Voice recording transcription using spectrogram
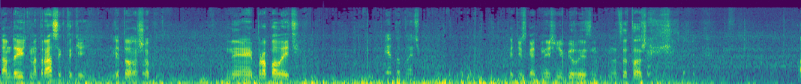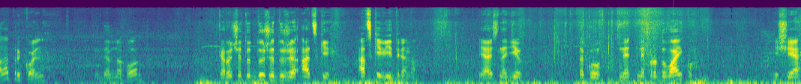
Там дають матрасик такий для того, щоб не пропалити. П'яту точку. Хотів сказати нижню білизну. Ну це теж. Але прикольно. Йдемо на гору. Коротше, тут дуже-дуже адськи, адськи вітряно. Я ось надів таку не, непродувайку і ще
